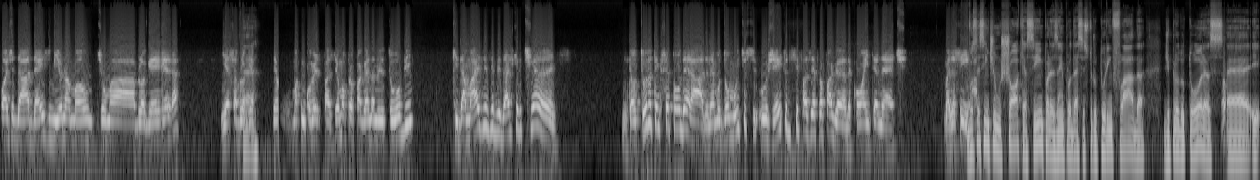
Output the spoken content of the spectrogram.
pode dar 10 mil na mão de uma blogueira e essa blogueira é. uma, fazer uma propaganda no YouTube que dá mais visibilidade que ele tinha antes. Então tudo tem que ser ponderado, né? Mudou muito o jeito de se fazer propaganda com a internet. Mas assim. Você a... sentiu um choque, assim, por exemplo, dessa estrutura inflada de produtoras é, e,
